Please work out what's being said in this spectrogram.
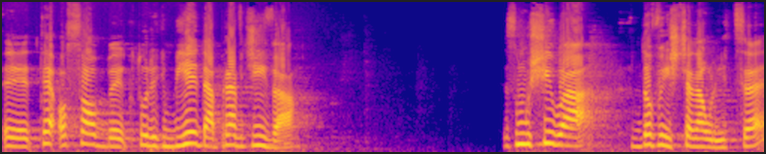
e, te osoby, których bieda prawdziwa zmusiła do wyjścia na ulicę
